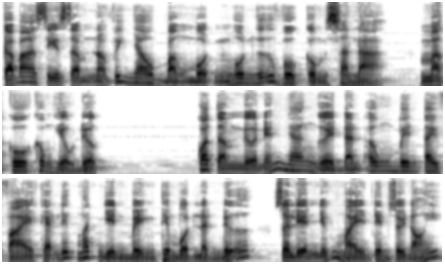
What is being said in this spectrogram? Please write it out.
Cả ba xì sầm nói với nhau bằng một ngôn ngữ vô cùng xa lạ mà cô không hiểu được. Qua tầm nửa nén nhang, người đàn ông bên tay phải khẽ liếc mắt nhìn Bình thêm một lần nữa, rồi liền nhướng mày lên rồi nói,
